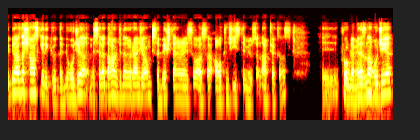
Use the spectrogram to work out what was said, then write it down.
Biraz da şans gerekiyor tabii. Hoca mesela daha önceden öğrenci almışsa, 5 tane öğrencisi varsa, 6. istemiyorsa ne yapacaksınız? E, problem. En azından hocaya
